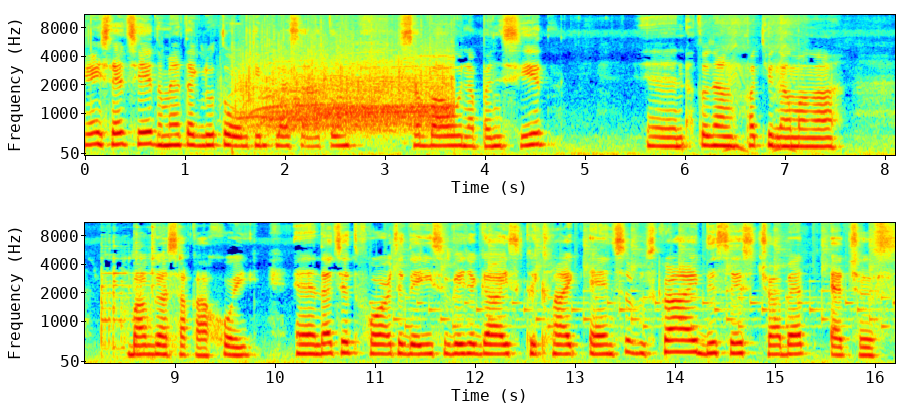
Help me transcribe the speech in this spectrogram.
Guys that's it. Humatag luto og timpla sa atong sabaw na pansit And ato nang patyo ng mga baga sa kahoy. And that's it for today's video guys. Click like and subscribe. This is Chabet Etches.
